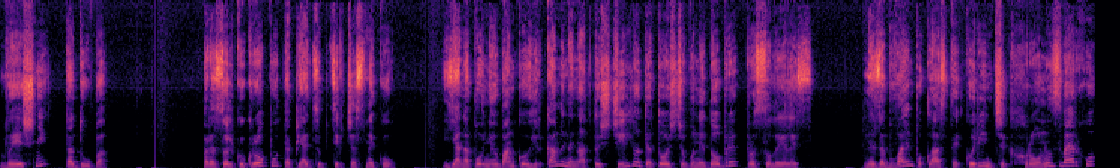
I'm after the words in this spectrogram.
вишні та дуба, парасольку кропу та 5 зубців часнику. Я наповнюю банку огірками не надто щільно для того, щоб вони добре просолились. Не забуваємо покласти корінчик хрону зверху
